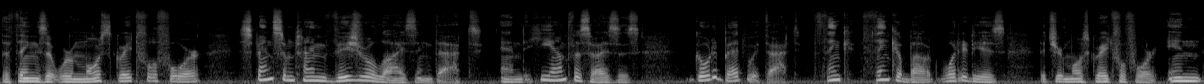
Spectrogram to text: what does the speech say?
The things that we're most grateful for, spend some time visualizing that. And he emphasizes go to bed with that. Think think about what it is that you're most grateful for in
